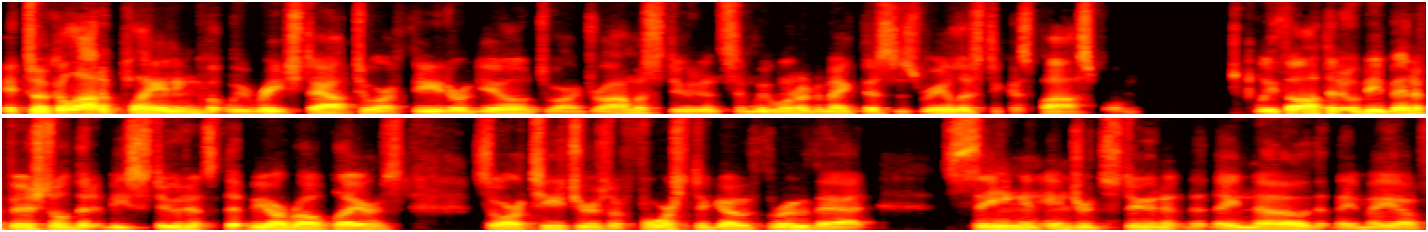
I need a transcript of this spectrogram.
it took a lot of planning, but we reached out to our theater guild, to our drama students, and we wanted to make this as realistic as possible we thought that it would be beneficial that it be students that be our role players. So our teachers are forced to go through that seeing an injured student that they know that they may have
